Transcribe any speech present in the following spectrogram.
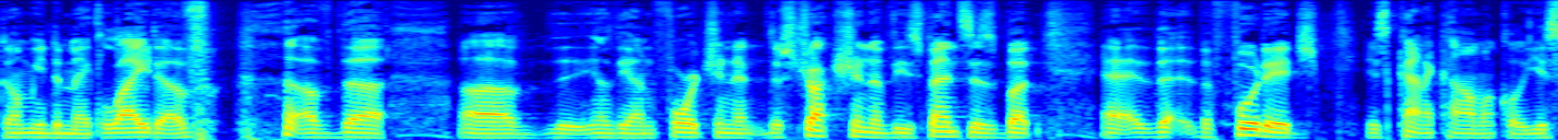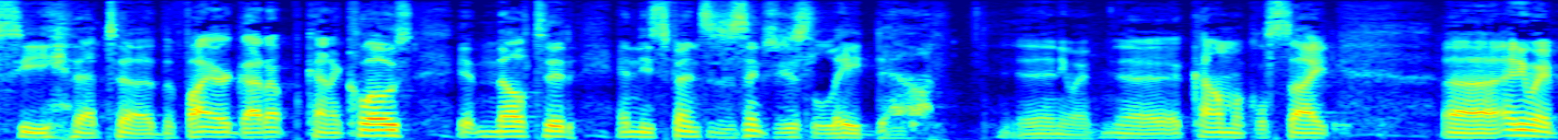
don't mean to make light of of the uh, the, you know, the unfortunate destruction of these fences, but uh, the, the footage is kind of comical. You see that the fire got up kind of close, it melted, and these fences essentially just laid down. Anyway, uh, a comical sight. Uh, anyway,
